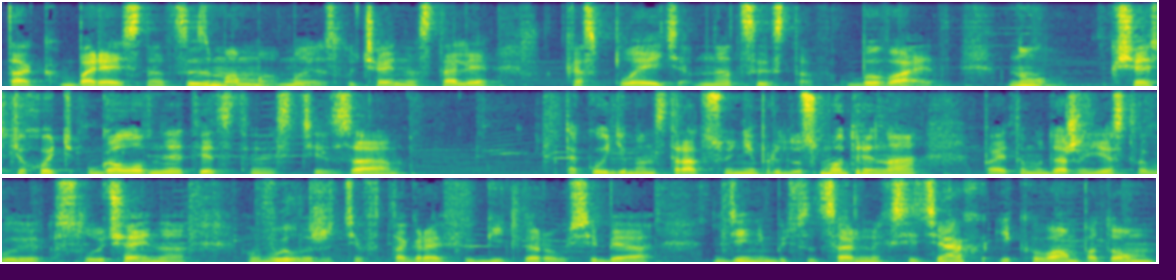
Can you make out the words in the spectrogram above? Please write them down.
Так, борясь с нацизмом, мы случайно стали косплеить нацистов. Бывает. Ну, к счастью, хоть уголовной ответственности за Такую демонстрацию не предусмотрено, поэтому даже если вы случайно выложите фотографию Гитлера у себя где-нибудь в социальных сетях, и к вам потом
